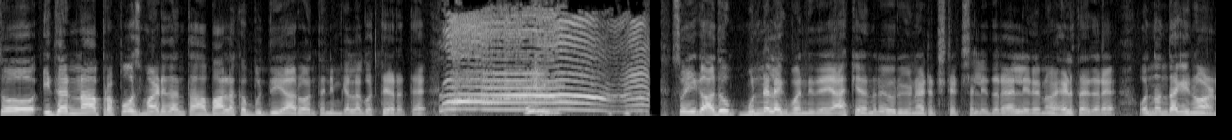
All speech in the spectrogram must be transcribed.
ಸೊ ಇದನ್ನು ಪ್ರಪೋಸ್ ಮಾಡಿದಂತಹ ಬಾಲಕ ಬುದ್ಧಿ ಯಾರು ಅಂತ ನಿಮಗೆಲ್ಲ ಗೊತ್ತೇ ಇರುತ್ತೆ. ಸೊ ಈಗ ಅದು ಮುನ್ನೆಲೆಗೆ ಬಂದಿದೆ. ಯಾಕೆ ಅಂದರೆ ಇವರು ಯುನೈಟೆಡ್ ಸ್ಟೇಟ್ಸಲ್ಲಿ ಇದ್ದಾರೆ, ಅಲ್ಲಿ ಏನೇನೋ ಹೇಳ್ತಾ ಇದ್ದಾರೆ. ಒಂದೊಂದಾಗಿ ನೋಡೋಣ.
